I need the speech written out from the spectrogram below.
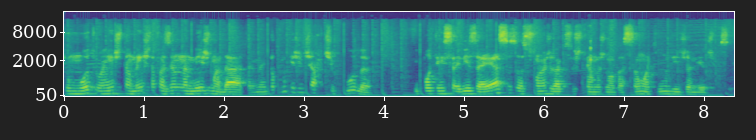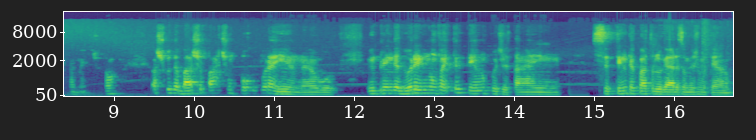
que um outro ente também está fazendo na mesma data, né? Então, como que a gente articula e potencializa essas ações do ecossistema de inovação aqui no Rio de Janeiro especificamente? Então, acho que o debate parte um pouco por aí, né? O, o empreendedor ele não vai ter tempo de estar em 74 lugares ao mesmo tempo.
